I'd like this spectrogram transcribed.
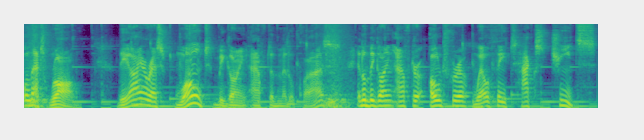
Well, that's wrong. The IRS won't be going after the middle class. It'll be going after ultra-wealthy tax cheats.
